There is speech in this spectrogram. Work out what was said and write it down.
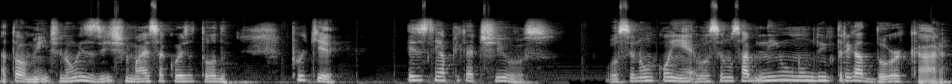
Atualmente não existe mais essa coisa toda. Por quê? Existem aplicativos. Você não conhece, você não sabe nenhum nome do entregador, cara.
